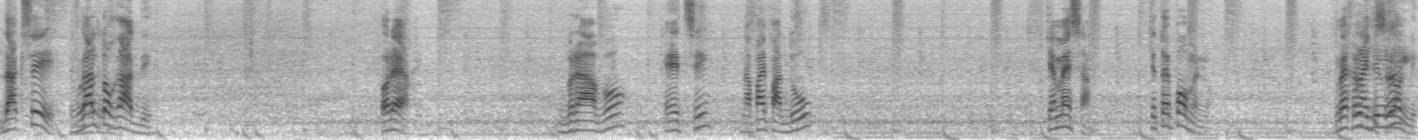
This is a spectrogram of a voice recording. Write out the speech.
Εντάξει, βγάλει το γάντι. Ωραία. Μπράβο, έτσι, να πάει παντού. Και μέσα. Και το επόμενο. Μέχρι να Έρχεσαι. γίνουν όλοι.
